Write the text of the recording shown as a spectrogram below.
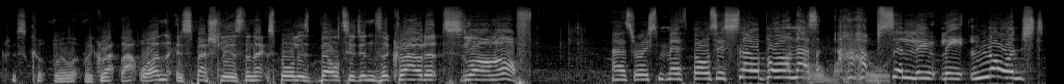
Chris Cooke will regret that one, especially as the next ball is belted into the crowd at long off. As Ruaidhri Smith bowls his slower ball, and that's Oh my lord. absolutely launched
